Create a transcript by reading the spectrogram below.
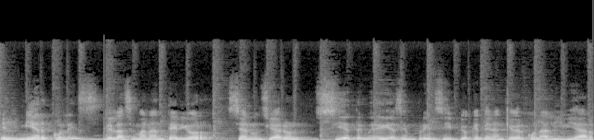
El miércoles de la semana anterior se anunciaron siete medidas en principio que tenían que ver con aliviar,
